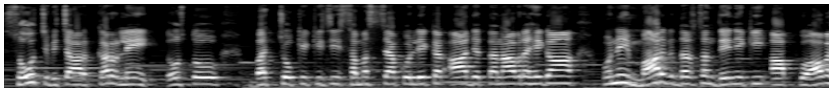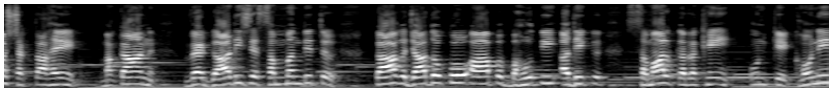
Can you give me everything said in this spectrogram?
सोच विचार कर लें। दोस्तों, बच्चों की किसी समस्या को लेकर आज तनाव रहेगा। उन्हें मार्गदर्शन देने की आपको आवश्यकता है। मकान व गाड़ी से संबंधित कागजातों को आप बहुत ही अधिक संभाल कर रखें। उनके खोने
